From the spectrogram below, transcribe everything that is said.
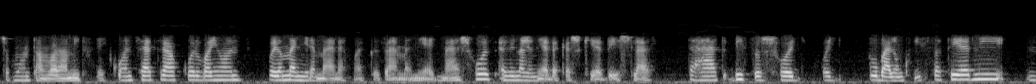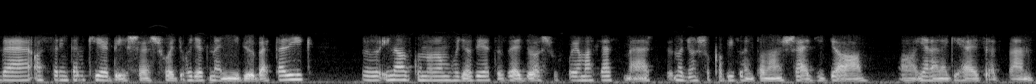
csak mondtam valamit, egy koncertre, akkor vajon, vajon mennyire mernek majd közel menni egymáshoz? Ez egy nagyon érdekes kérdés lesz. Tehát biztos, hogy, hogy próbálunk visszatérni, de azt szerintem kérdéses, hogy, hogy ez mennyi időbe telik. Én azt gondolom, hogy azért ez egy lassú folyamat lesz, mert nagyon sok a bizonytalanság így a, a jelenlegi helyzetben.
